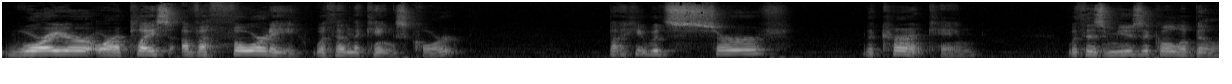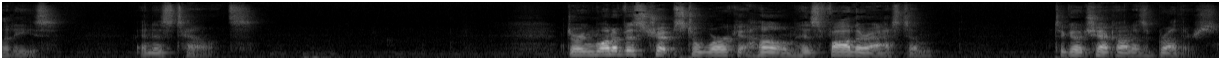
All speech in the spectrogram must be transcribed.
warrior or a place of authority within the king's court, but he would serve the current king with his musical abilities and his talents. During one of his trips to work at home, his father asked him to go check on his brothers.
